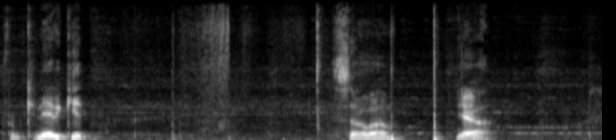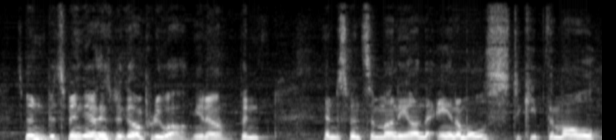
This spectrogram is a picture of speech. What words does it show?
from Connecticut. So um, yeah, it's been it's been everything's been going pretty well. You know, been had to spend some money on the animals to keep them all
